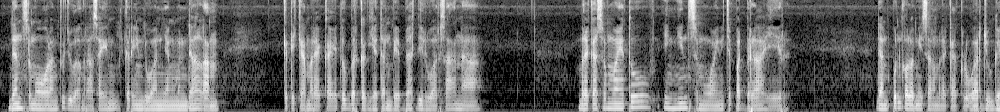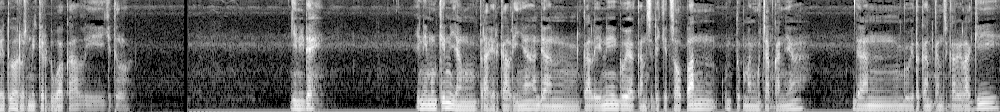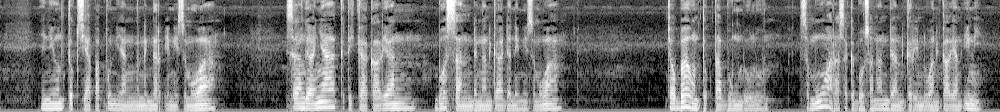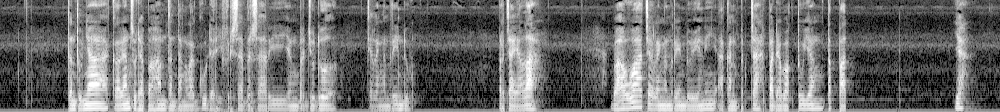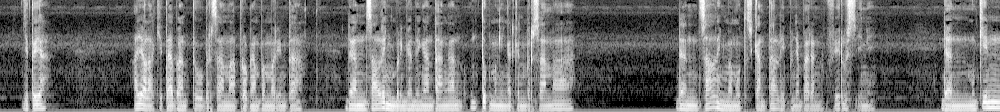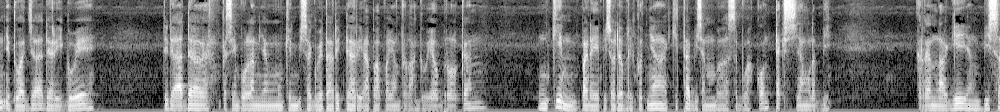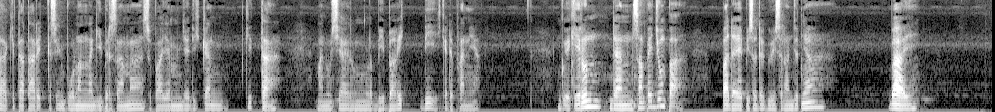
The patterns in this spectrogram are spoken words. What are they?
Dan semua orang tuh juga ngerasain kerinduan yang mendalam ketika mereka itu berkegiatan bebas di luar sana. Mereka semua itu ingin semua ini cepat berakhir. Dan pun kalau misal mereka keluar juga itu harus mikir dua kali gitu loh. Gini deh, ini mungkin yang terakhir kalinya dan kali ini gue akan sedikit sopan untuk mengucapkannya. Dan gue tekankan sekali lagi, ini untuk siapa pun yang mendengar ini semua. Seenggaknya ketika kalian bosan dengan keadaan ini semua, coba untuk tabung dulu semua rasa kebosanan dan kerinduan kalian ini. Tentunya kalian sudah paham tentang lagu dari Firsa Bersari yang berjudul Celengan Rindu. Percayalah, bahwa celengan rindu ini akan pecah pada waktu yang tepat. Ya, gitu ya. Ayolah kita bantu bersama program pemerintah dan saling bergandengan tangan untuk mengingatkan bersama dan saling memutuskan tali penyebaran virus ini. Dan mungkin itu aja dari gue. Tidak ada kesimpulan yang mungkin bisa gue tarik dari apa-apa yang telah gue obrolkan. Mungkin pada episode berikutnya kita bisa membahas sebuah konteks yang lebih keren lagi yang bisa kita tarik kesimpulan lagi bersama supaya menjadikan kita manusia yang lebih baik di ke depannya. Gue Kirun dan sampai jumpa pada episode gue selanjutnya. Bye.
